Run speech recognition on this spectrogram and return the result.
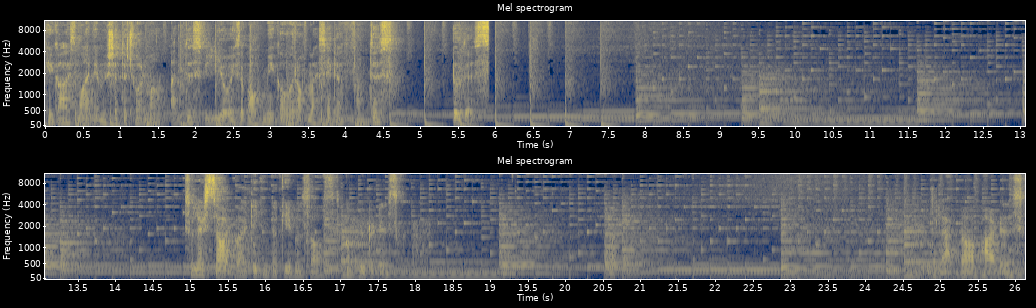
Hey guys, my name is Kshitiz Verma and this video is about makeover of my setup from this to this. So let's start by taking the cables off the computer disk. The laptop, hard disk,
